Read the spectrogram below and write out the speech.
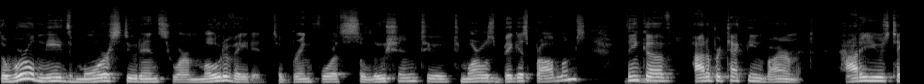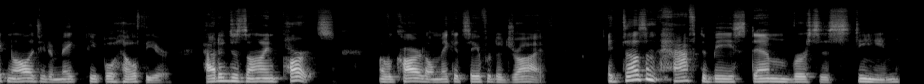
the world needs more students who are motivated to bring forth solution to tomorrow's biggest problems. Think mm-hmm. of how to protect the environment, how to use technology to make people healthier, how to design parts of a car that'll make it safer to drive. It doesn't have to be STEM versus STEAM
